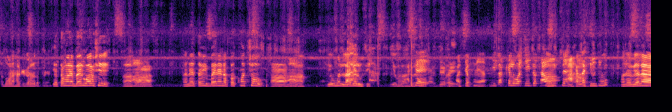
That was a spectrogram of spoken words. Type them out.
દોડા હારકે કરો તો કે તમારે બૈરું આવશે? હા અને તમે બૈરાના પખો છો હા. એવું મને લાગેલું છે. છે અચ્છે ભયા ઈ લખેલું હશે ઈ તો થવાનું જ છે. આ કલાક અને વેલા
